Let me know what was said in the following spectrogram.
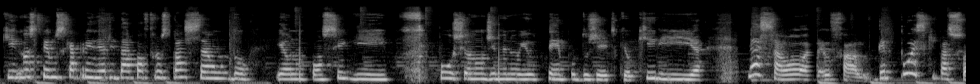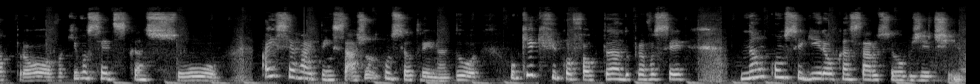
que nós temos que aprender a lidar com a frustração do eu não consegui, puxa, eu não diminui o tempo do jeito que eu queria. Nessa hora eu falo, depois que passou a prova, que você descansou, aí você vai pensar junto com o seu treinador o que, que ficou faltando para você não conseguir alcançar o seu objetivo.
